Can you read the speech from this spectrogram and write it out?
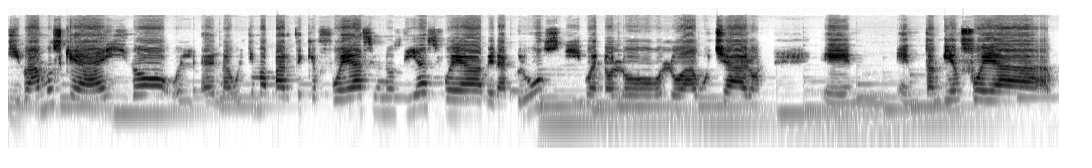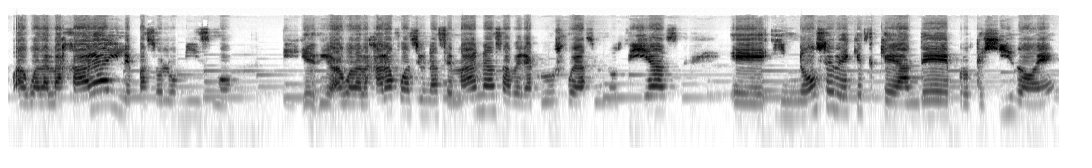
Y vamos que ha ido, la última parte que fue hace unos días fue a Veracruz y bueno, lo, lo abucharon. también fue a, Guadalajara y le pasó lo mismo. Y, a Guadalajara fue hace unas semanas, a Veracruz fue hace unos días, eh, y no se ve que, que ande protegido, ¿eh?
